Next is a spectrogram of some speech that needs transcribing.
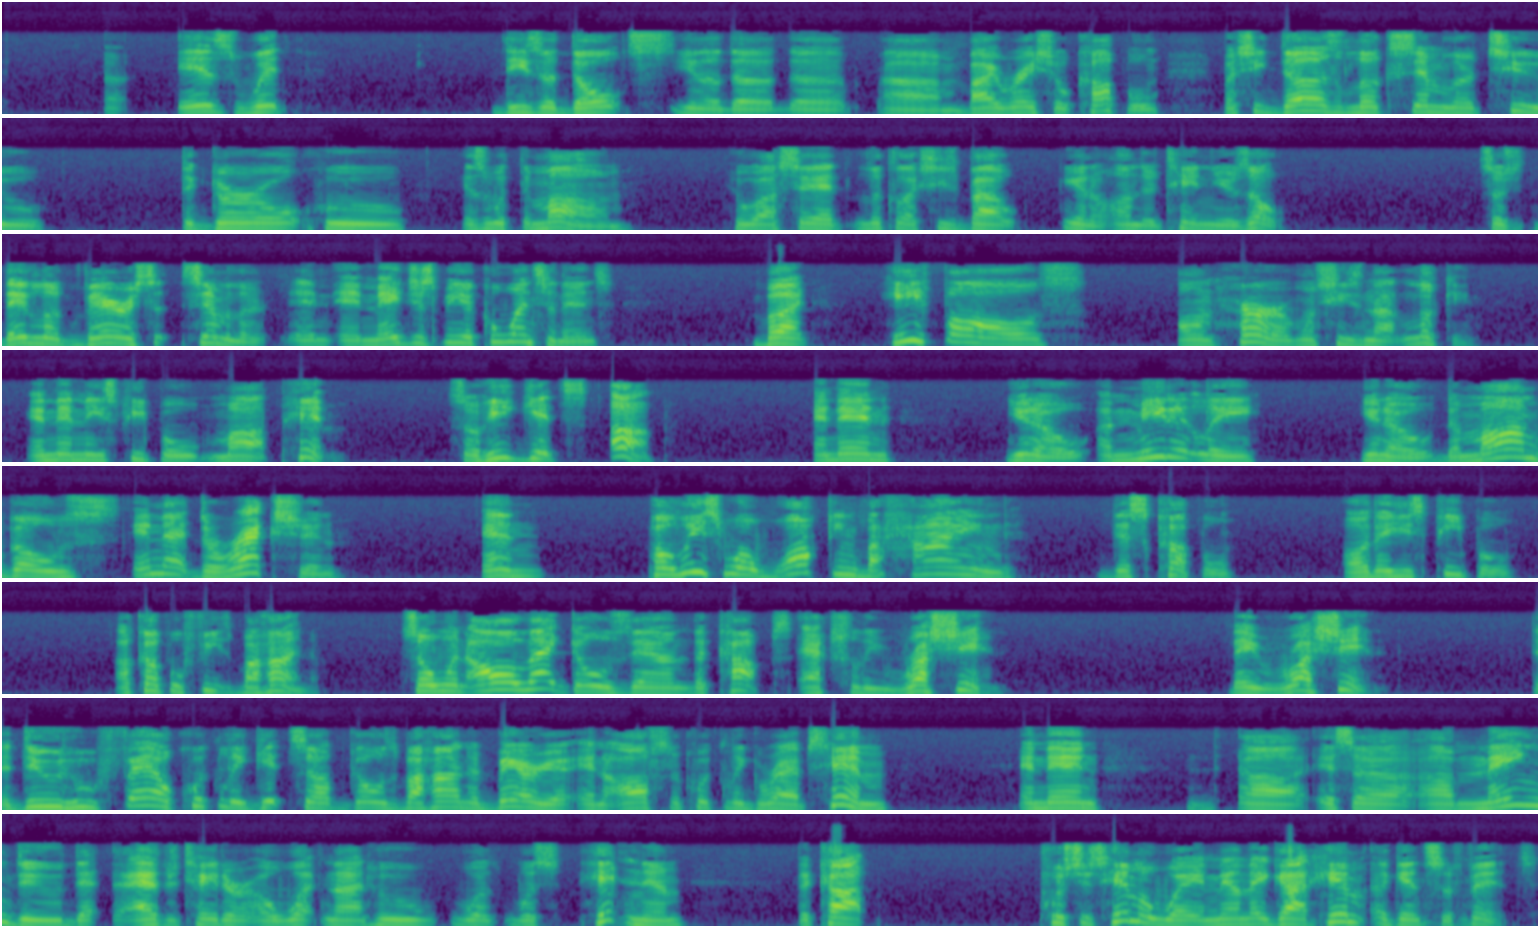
uh, is with these adults, you know, the the um, biracial couple, but she does look similar to the girl who is with the mom, who I said looked like she's about you know under 10 years old. So they look very similar. and it may just be a coincidence, but he falls on her when she's not looking, and then these people mop him. So he gets up, and then you know immediately you know, the mom goes in that direction, and police were walking behind this couple or these people a couple feet behind them. So when all that goes down, the cops actually rush in. They rush in. The dude who fell quickly gets up, goes behind the barrier, and the officer quickly grabs him. And then uh, it's a, a main dude, that agitator or whatnot, who was, was hitting him. The cop pushes him away, and now they got him against the fence.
